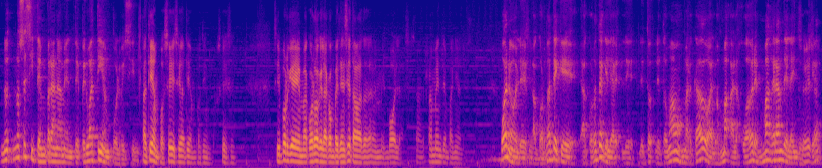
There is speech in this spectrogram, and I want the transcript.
no, sé si tempranamente, pero a tiempo lo hicimos. A tiempo, sí, sí, a tiempo, a tiempo. Sí, sí. Sí, porque me acuerdo que la competencia estaba en, bolas, realmente en pañales. Bueno, acordate que, acordate que le, tomamos mercado a los, a los jugadores más grandes de la industria.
